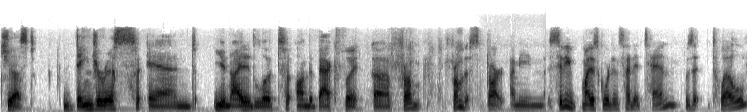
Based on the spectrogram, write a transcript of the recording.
just dangerous. And United looked on the back foot uh, from from the start. I mean, City might have scored inside at ten. Was it twelve?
